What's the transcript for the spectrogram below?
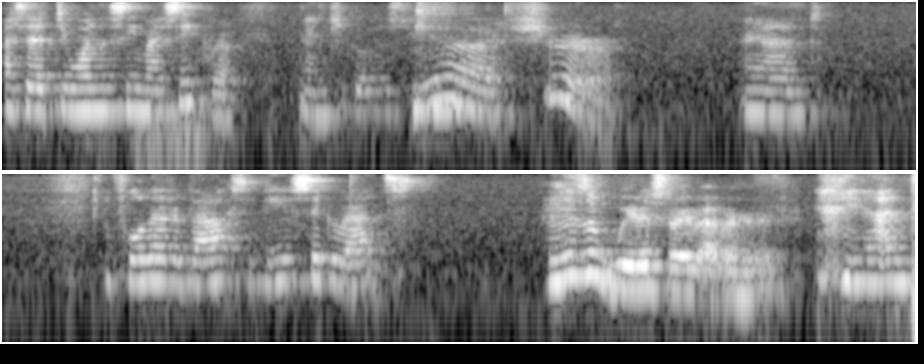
I said, Do you want to see my secret? And she goes, Yeah, sure. And I pulled out a box of used cigarettes. This is the weirdest story I've ever heard. And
